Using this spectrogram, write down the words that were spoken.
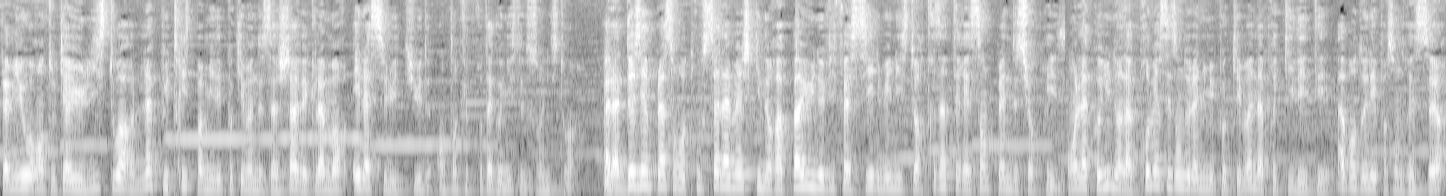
Flamio aura en tout cas eu l'histoire la plus triste parmi les Pokémon de Sacha avec la mort et la solitude en tant que protagoniste de son histoire. À la deuxième place, on retrouve Salamèche qui n'aura pas eu une vie facile mais une histoire très intéressante pleine de surprises. On l'a connu dans la première saison de l'anime Pokémon après qu'il ait été abandonné par son dresseur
